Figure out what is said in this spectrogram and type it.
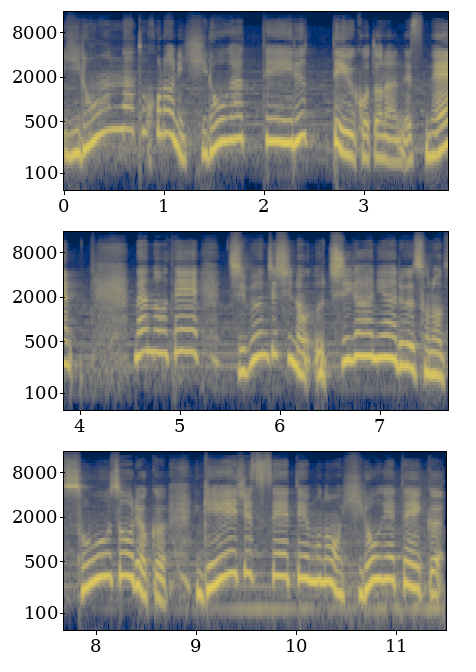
いろんなところに広がっているっていうことなんですね。なので自分自身の内側にあるその想像力芸術性というものを広げていく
